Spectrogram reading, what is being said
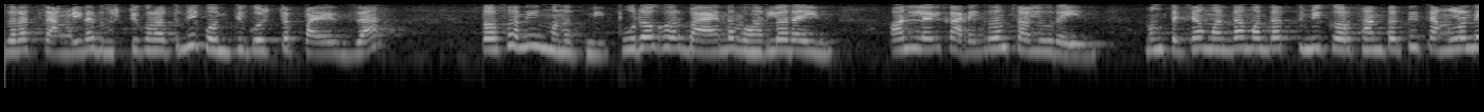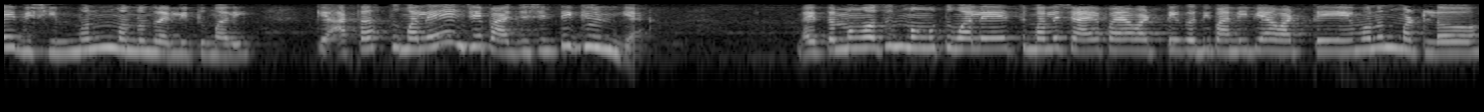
जरा चांगल्या दृष्टिकोनातून कोणती गोष्ट पायत जा. तसं नाही म्हणत मी. पुरं घर बायानं भरलं राहील. ऑनलाईन कार्यक्रम चालू राहील. मग त्याच्या मधा मधात तुम्ही करसान तर ते चांगलं नाही दिशील म्हणून म्हणून राहिली तुम्हाला की आताच तुम्हाला जे पाहिजे असेल ते घेऊन घ्या. नाहीतर मग अजून मग तुम्हाला तुम्हाला चाय पाया वाटते कधी पाणी प्या वाटते म्हणून म्हटलं.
